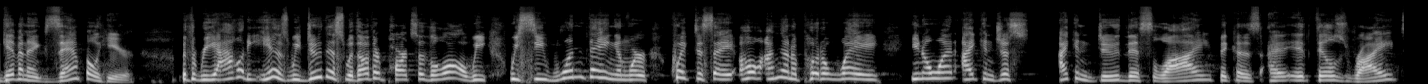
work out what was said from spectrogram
given an example here. But the reality is, we do this with other parts of the law. We, we see one thing and we're quick to say, oh, I'm going to put away, you know what? I can just, I can do this lie because I, it feels right.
